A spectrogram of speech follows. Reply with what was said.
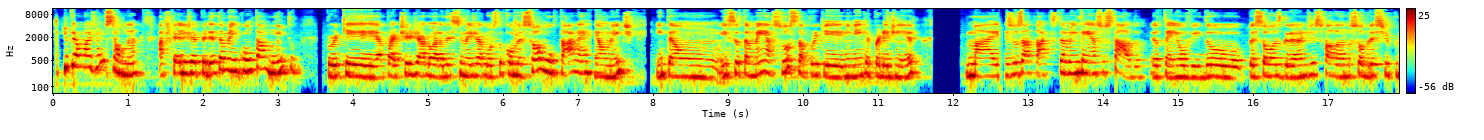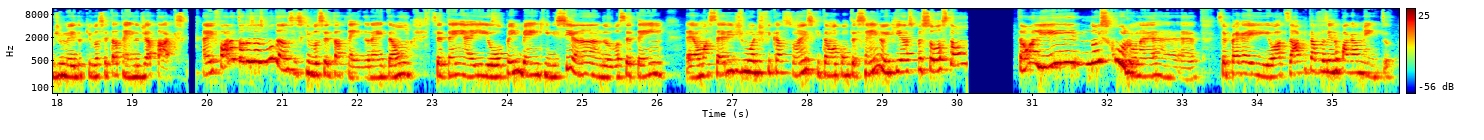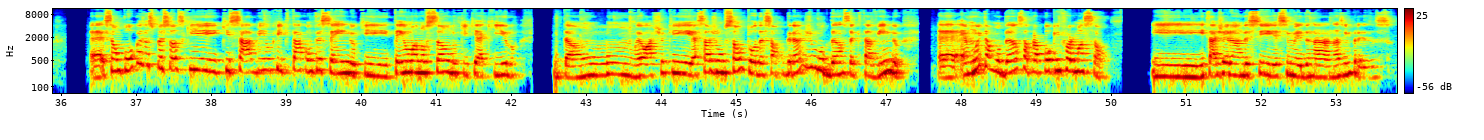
Acho que é uma junção, né? Acho que a LGPD também conta muito, porque a partir de agora, desse mês de agosto, começou a multar, né, realmente. Então, isso também assusta, porque ninguém quer perder dinheiro. Mas os ataques também têm assustado. Eu tenho ouvido pessoas grandes falando sobre esse tipo de medo que você está tendo de ataques. Aí fora todas as mudanças que você está tendo, né? Então, você tem aí o Open Bank iniciando, você tem é, uma série de modificações que estão acontecendo e que as pessoas estão estão ali no escuro, né? É, Você pega aí, o WhatsApp está fazendo pagamento. É, são poucas as pessoas que, que sabem o que está acontecendo, que têm uma noção do que, que é aquilo. Então, hum, eu acho que essa junção toda, essa grande mudança que está vindo, é, é muita mudança para pouca informação. E está gerando esse, esse medo na- nas empresas.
